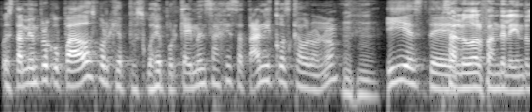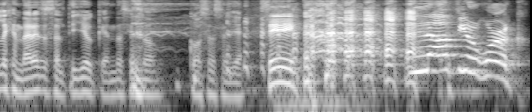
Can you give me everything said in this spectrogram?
pues también preocupados porque, pues, güey, porque hay mensajes satánicos, cabrón, ¿no? Y este. Saludo al fan de leyendas legendarias de Saltillo que anda haciendo cosas allá. Sí. Love your work.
